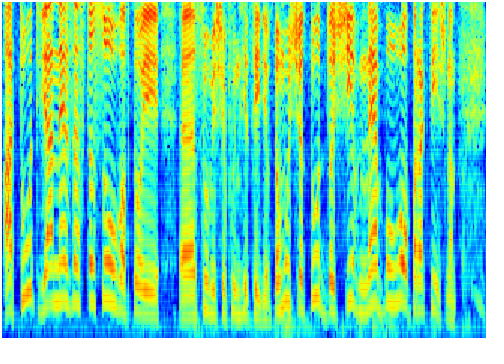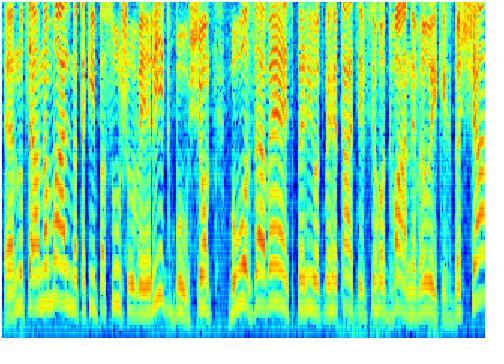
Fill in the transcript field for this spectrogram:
А тут я не застосовував тої е, суміші фунгіцидів, тому що тут дощів не було практично. Е, ну це аномально такий посушливий рік був, що було за весь період вегетації всього два невеликих доща.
